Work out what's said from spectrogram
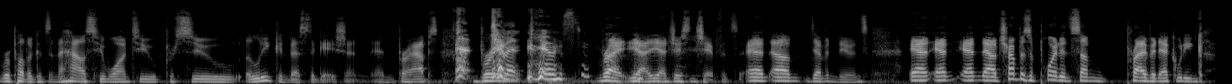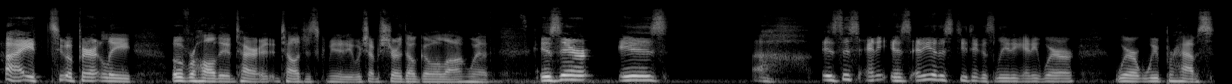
Republicans in the House who want to pursue a leak investigation and perhaps bring Kevin Nunes. Right. Yeah. Yeah. Jason Chaffetz and um, Devin Nunes, and and and now Trump has appointed some private equity guy to apparently overhaul the entire intelligence community, which I'm sure they'll go along with. Is there is uh, is this any is any of this? Do you think is leading anywhere where we perhaps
